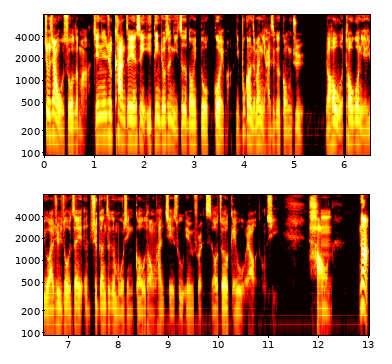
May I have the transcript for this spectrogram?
就像我说的嘛，今天去看这件事情，一定就是你这个东西多贵嘛。你不管怎么样，你还是个工具。然后我透过你的 UI 去做这，呃去跟这个模型沟通和接触 inference，然后最后给我要的东西。好，嗯那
